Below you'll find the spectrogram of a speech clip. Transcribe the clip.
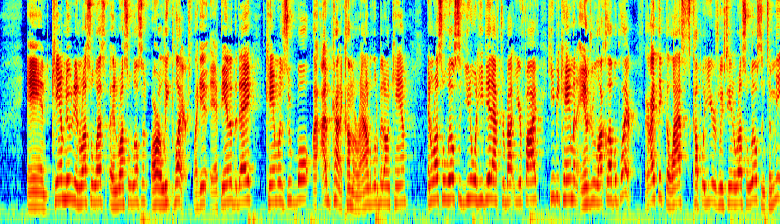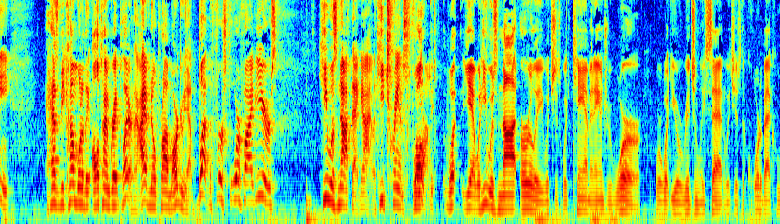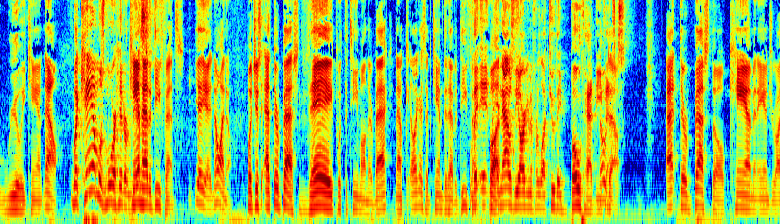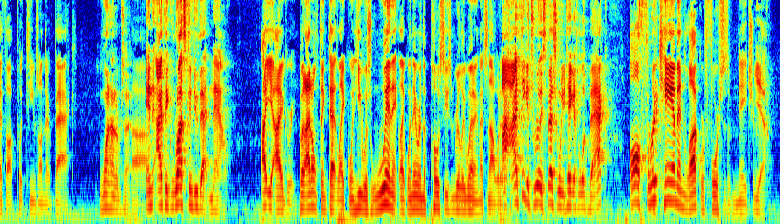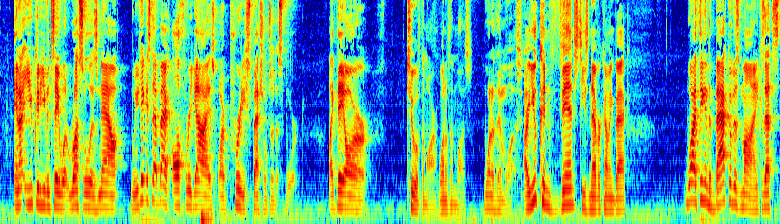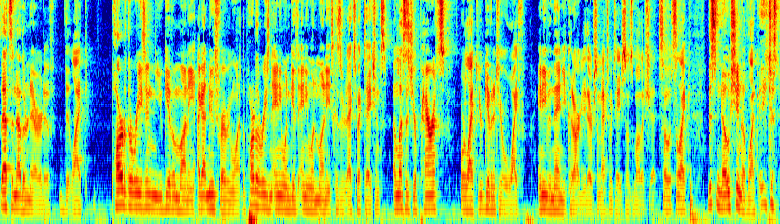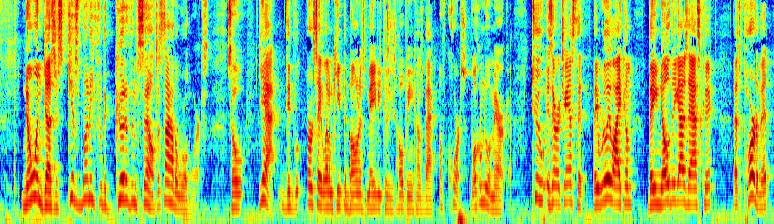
And Cam Newton and Russell West and Russell Wilson are elite players. Like at the end of the day, Cam wins the Super Bowl, I, I'm kind of coming around a little bit on Cam. And Russell Wilson, you know what he did after about year five? He became an Andrew Luck level player. I think the last couple years we've seen Russell Wilson, to me, has become one of the all-time great players. Like, I have no problem arguing that. But the first four or five years, he was not that guy. Like he Well, transformed. what? Yeah, what he was not early, which is what Cam and Andrew were, were what you originally said, which is the quarterback who really can. Now, but Cam was more hit or miss. Cam had a defense. Yeah, yeah, no, I know. But just at their best, they put the team on their back. Now, like I said, Cam did have a defense, They- but and that was the argument for Luck too. They both had No defenses. at their best, though, Cam and Andrew, I thought, put teams on their back. One hundred percent. Uh, And I think Russ can do that now. I yeah, I agree, but I don't think that like when he was winning, like when they were in the postseason, really winning, that's not what it was. I, I think it's really special when you take a look back. All three. Cam and Luck were forces of nature. Yeah, and I, you could even say what Russell is now. When you take a step back, all three guys are pretty special to the sport. Like they are. Two of them are. One of them was. One of them was. Are you convinced he's never coming back? Well, I think in the back of his mind, because that's that's another narrative that like part of the reason you give him money. I got news for everyone. The part of the reason anyone gives anyone money is because there's expectations, unless it's your parents or like you're giving it to your wife. And even then, you could argue there's some expectations on some other shit. So it's like this notion of like it's just no one does just gives money for the good of themselves. That's not how the world works. So yeah, did Irsay let him keep the bonus? Maybe because he's hoping he comes back. Of course. Welcome to America. Two, is there a chance that they really like him? They know that he got his ass kicked. That's part of it.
